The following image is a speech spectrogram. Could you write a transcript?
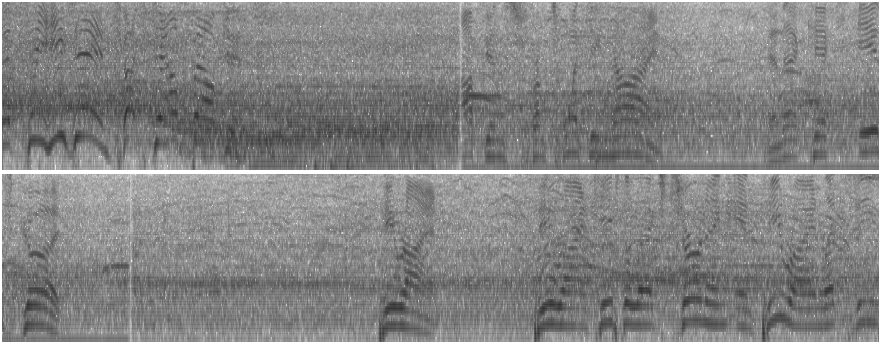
Let's see. He's in. Touchdown Falcons. Hopkins from 29. And that kick is good. Perine. P. Ryan keeps the legs churning, and Perine, let's see.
